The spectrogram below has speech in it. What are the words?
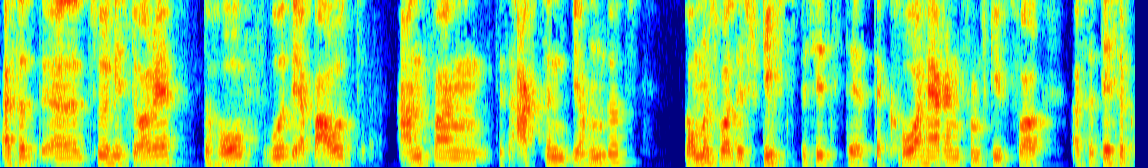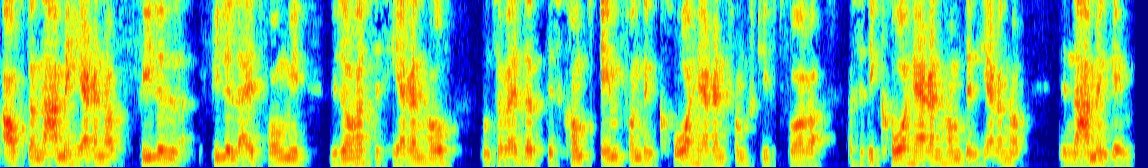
also uh, zur Historie, der Hof wurde erbaut Anfang des 18. Jahrhunderts. Damals war das Stiftsbesitz der, der Chorherren vom Stift vor. Also deshalb auch der Name Herrenhof. Viele, viele Leute fragen mich, wieso heißt das Herrenhof und so weiter. Das kommt eben von den Chorherren vom Stift Vorer. Also die Chorherren haben den Herrenhof den Namen gegeben.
